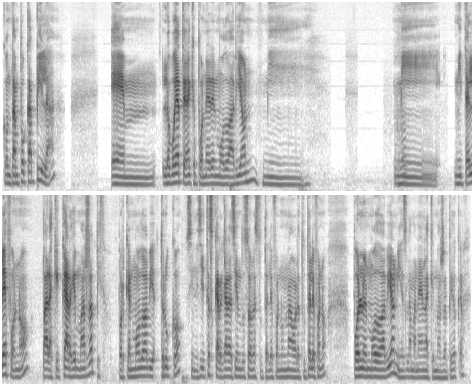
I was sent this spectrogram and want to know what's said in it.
con tan poca pila, em, lo voy a tener que poner en modo avión, mi, mi, mi teléfono, para que cargue más rápido. Porque en modo avión, truco, si necesitas cargar haciendo dos horas tu teléfono, una hora tu teléfono, ponlo en modo avión y es la manera en la que más rápido carga.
